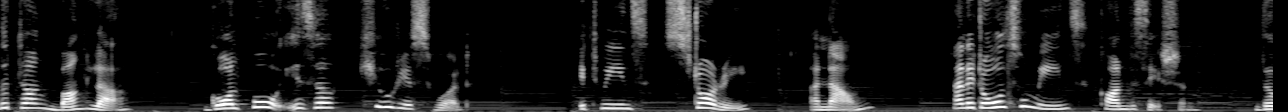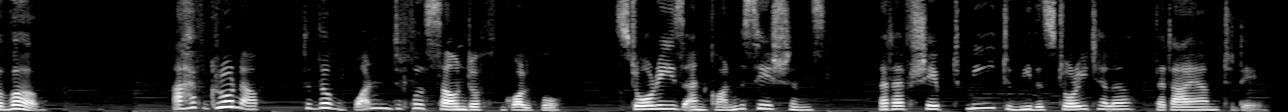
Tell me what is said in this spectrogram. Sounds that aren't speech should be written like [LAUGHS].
Mother tongue Bangla, Golpo is a curious word. It means story, a noun, and it also means conversation, the verb. I have grown up to the wonderful sound of Golpo, stories and conversations that have shaped me to be the storyteller that I am today.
